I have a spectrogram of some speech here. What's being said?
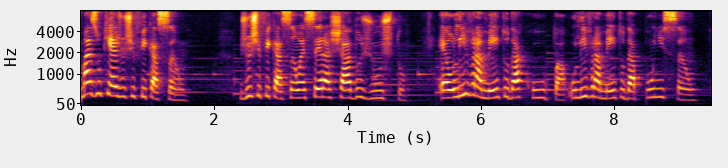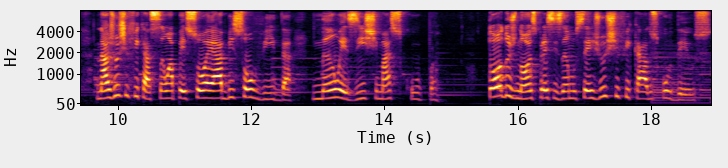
Mas o que é justificação? Justificação é ser achado justo é o livramento da culpa, o livramento da punição. Na justificação, a pessoa é absolvida, não existe mais culpa. Todos nós precisamos ser justificados por Deus.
